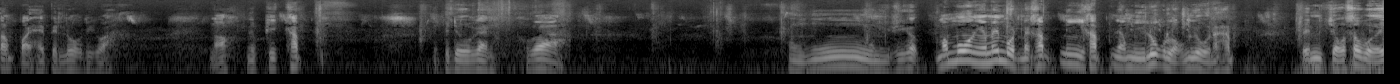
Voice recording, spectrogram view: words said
ต้องปล่อยให้เป็นลูกดีกว่าเนาะนี่พริกครับไปดูกันว่าโอ้โหนี่พริกครับมะม่วงยังไม่หมดนะครับ นี่ครับยังมีลูกหลงอยู่นะครับ เป็นเขียวเสวย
